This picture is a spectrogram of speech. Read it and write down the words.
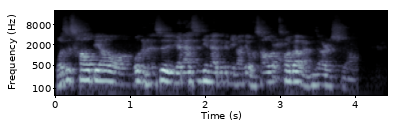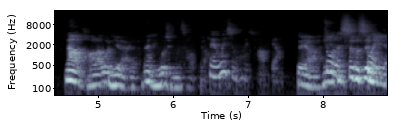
我是超标哦，我可能是原来是定在这个地方，就我超超标百分之二十哦。那好了，问题来了，那你为什么会超标？对，为什么会超标？对啊，你做了是不是你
